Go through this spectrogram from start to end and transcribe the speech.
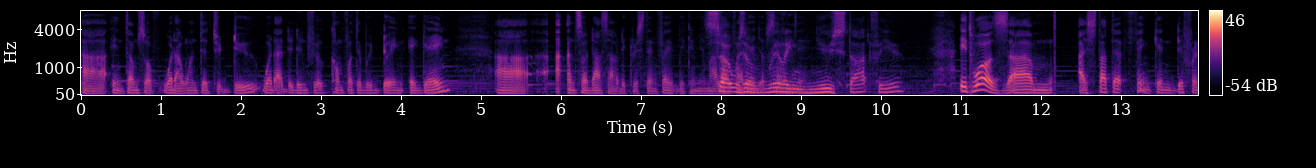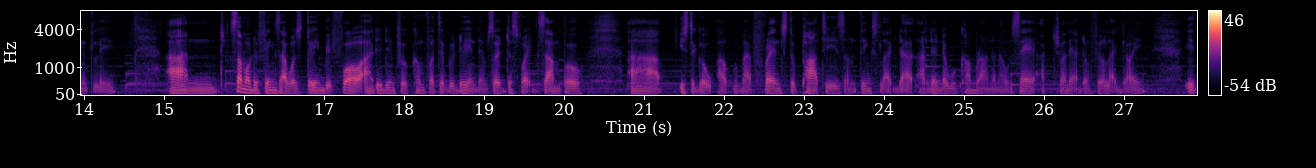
uh, in terms of what I wanted to do, what I didn't feel comfortable doing again. Uh, and so that's how the Christian faith became in my so life. So it was a really 17. new start for you? It was. Um, I started thinking differently. And some of the things I was doing before, I didn't feel comfortable doing them. So, just for example, uh, used to go out with my friends to parties and things like that, and then they would come around and I would say, "Actually, I don't feel like going." It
